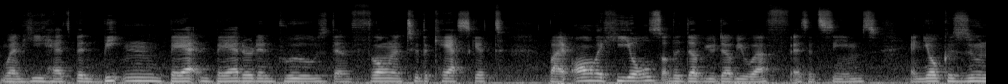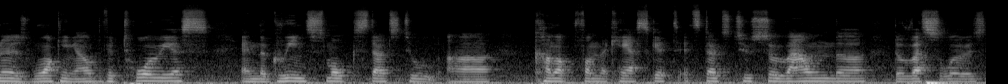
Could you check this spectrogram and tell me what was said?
when he has been beaten, bat- battered, and bruised, and thrown into the casket by all the heels of the WWF, as it seems, and Yokozuna is walking out victorious, and the green smoke starts to uh, come up from the casket. It starts to surround the the wrestlers,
